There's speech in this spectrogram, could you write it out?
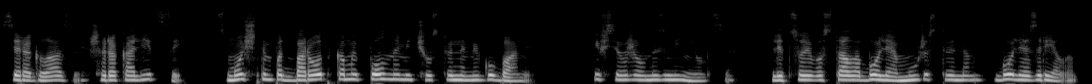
Сероглазый, широколицый, с мощным подбородком и полными чувственными губами. И все же он изменился. Лицо его стало более мужественным, более зрелым.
